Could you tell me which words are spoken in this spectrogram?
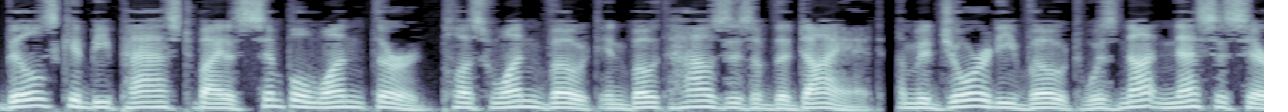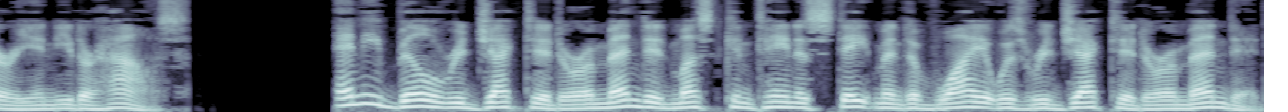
Bills could be passed by a simple one-third plus one vote in both houses of the Diet, a majority vote was not necessary in either house. Any bill rejected or amended must contain a statement of why it was rejected or amended.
